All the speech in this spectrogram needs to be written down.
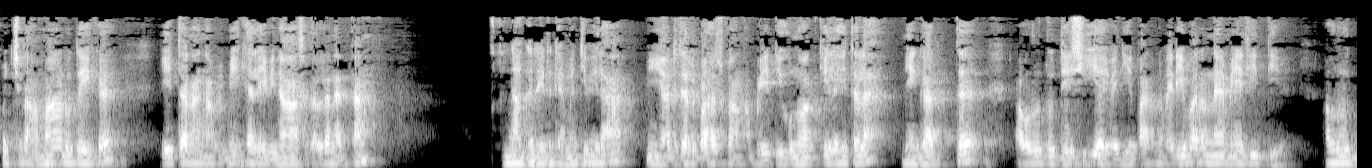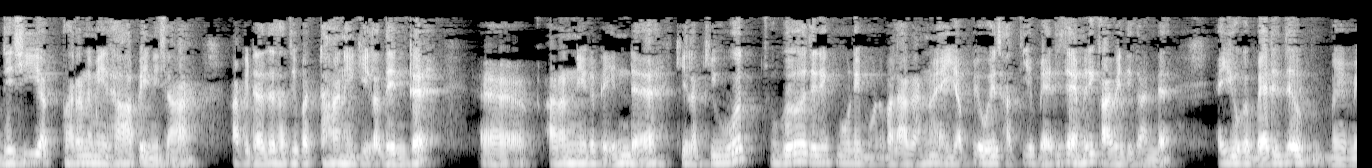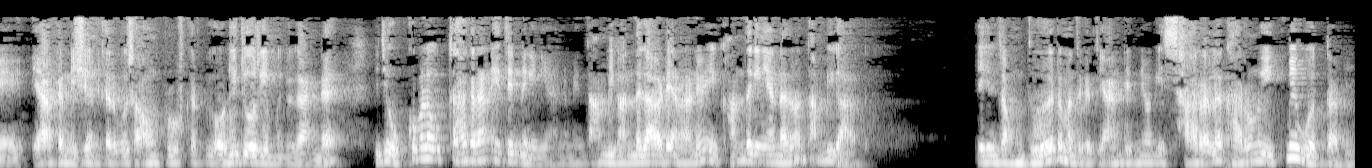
කොච්චර අමාරුද ඒක ඒ තරම් අපි මේ කැලේ විනාශ කරලා නැත්තම් නගරයට කැමැති වෙලා මේ යටිතල පහසුකම් අපේ දියුණුවක් කියලා හිතලා මේ ගත්ත අවුරුදු 200යි වැඩි පරණ වැඩි පරණ නෑ මේ සිද්ධිය. අවුරුදු 200ක් පරණ මේ සාපේ නිසා අපිට අද සතිපට්ඨානය කියලා දෙන්න අරණ්‍යයකට එන්න කියලා කිව්වොත් සුග දෙනෙක් මොනේ මොන බලා ගන්නවා. ඇයි අපි ওই සතිය බැරිද ඇමරිකාවේදී ගන්න? ඇයි ඔක බැරිද මේ මේ එයා කන්ඩිෂන් කරපු සවුන්ඩ් ප්‍රූෆ් කරපු ඔඩිටෝරියම් එක ගන්න? ඉතින් ඔක්කොමලා උත්සාහ කරන්නේ එතෙන්න ගෙනියන්න. මේ තම්බි කන්ද ගාවට යනවා නෙවෙයි කන්ද ගෙනියන්න හදනවා තම්බි ගාවට. ඒක නිසා හුදුවට මතක තියාගන්න ඉන්නේ වගේ සරල කරුණු ඉක්මෙව්වොත් අපි.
